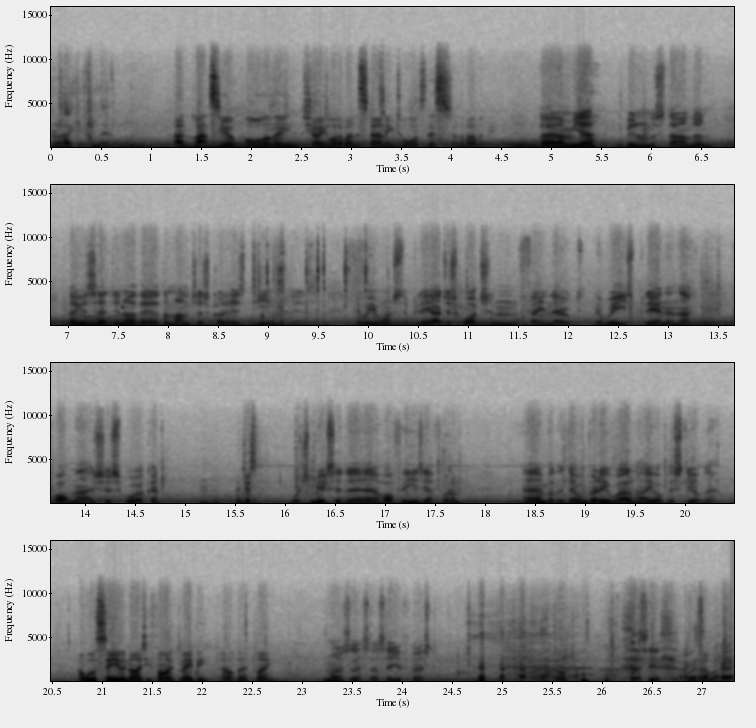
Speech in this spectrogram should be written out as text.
Right. Take it from there. And Lazio, Paul, are they showing a lot of understanding towards this at the moment? um, yeah, been understanding. Like I said, you know, the the manager's got his team and his, the way he wants to play. I just watch and find out the way he's playing, and that part from that, it's just working, Mm-hmm. And just, which makes it uh, half easier for them. Um, but they're doing very well. I hope they stay up there. and we'll see you in 95 maybe, out there playing? Morris, I'll see you first. Cheers. Thanks a lot. Okay.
